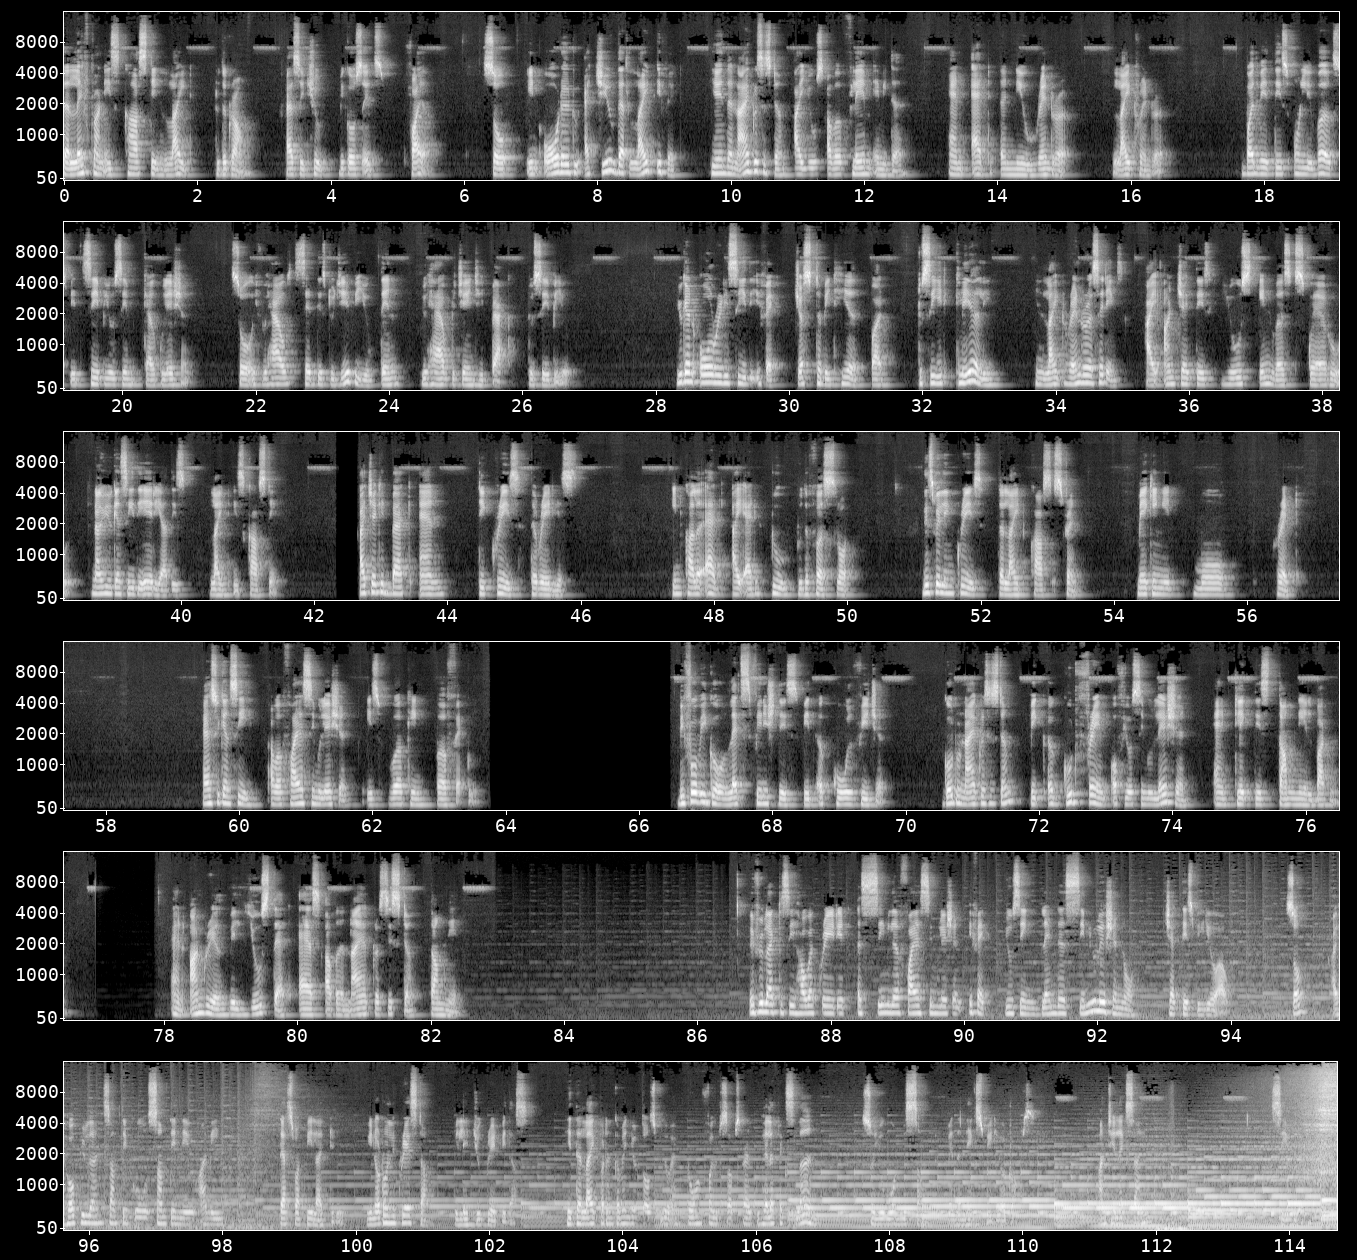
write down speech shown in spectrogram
The left one is casting light to the ground as it should because it's fire. So in order to achieve that light effect, here in the Niagara system, I use our flame emitter and add a new renderer, light renderer. By the way, this only works with CPU sim calculation. So if you have set this to GPU, then you have to change it back to CPU. You can already see the effect just a bit here, but to see it clearly in light renderer settings, I uncheck this use inverse square rule. Now you can see the area this light is casting. I check it back and decrease the radius. In color add, I add 2 to the first slot. This will increase the light cast strength, making it more red. As you can see, our fire simulation is working perfectly. Before we go, let's finish this with a cool feature. Go to Niagara System, pick a good frame of your simulation and click this thumbnail button. And Unreal will use that as our Niagara System thumbnail. If you'd like to see how I created a similar fire simulation effect using Blender's simulation node, check this video out. So, I hope you learned something cool, something new. I mean, that's what we like to do. We not only create stuff, we let you create with us. Hit the like button, comment your thoughts below, and don't forget to subscribe to HellFX Learn so you won't miss out when the next video drops. Until next time, see you later.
